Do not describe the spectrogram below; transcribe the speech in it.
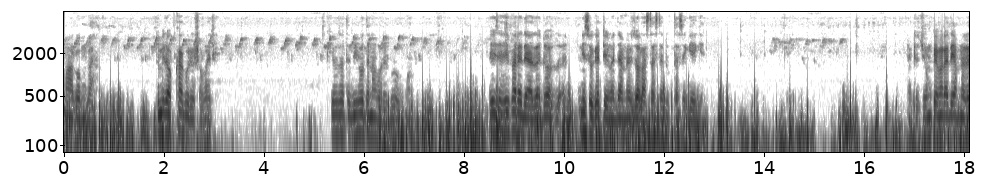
মা গঙ্গা তুমি রক্ষা করো সবাই। কেউ যাতে বিপদে না পড়ে, গো এই যে এই পারে দেয়া যায় নিচু ক্ষেত্রের মধ্যে আপনার জল আস্তে আস্তে ঢুকতেছে গিয়ে গিয়ে। একটা জুম ক্যামেরা দিয়ে আপনারা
